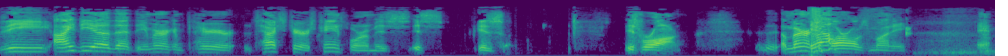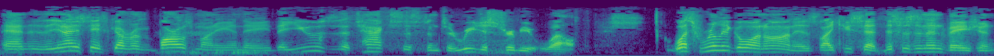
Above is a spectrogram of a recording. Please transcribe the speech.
The idea that the American payer, taxpayer is paying for them is is is is wrong. America Yeah. borrows money, and the United States government borrows money, and they they use the tax system to redistribute wealth. What's really going on is, like you said, this is an invasion.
